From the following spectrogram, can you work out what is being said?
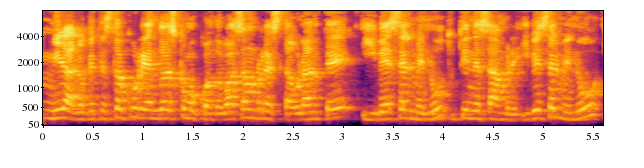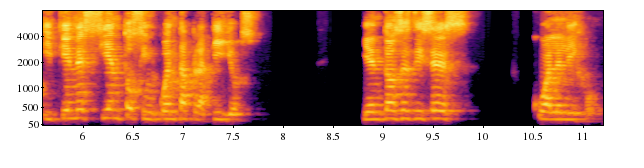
Mira, lo que te está ocurriendo es como cuando vas a un restaurante y ves el menú, tú tienes hambre, y ves el menú y tienes 150 platillos. Y entonces dices, ¿cuál elijo?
